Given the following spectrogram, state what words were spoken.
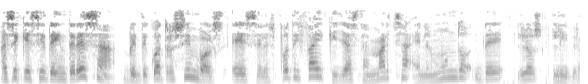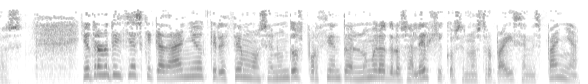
Así que si te interesa, 24 Symbols es el Spotify que ya está en marcha en el mundo de los libros. Y otra noticia es que cada año crecemos en un 2% el número de los alérgicos en nuestro país, en España.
